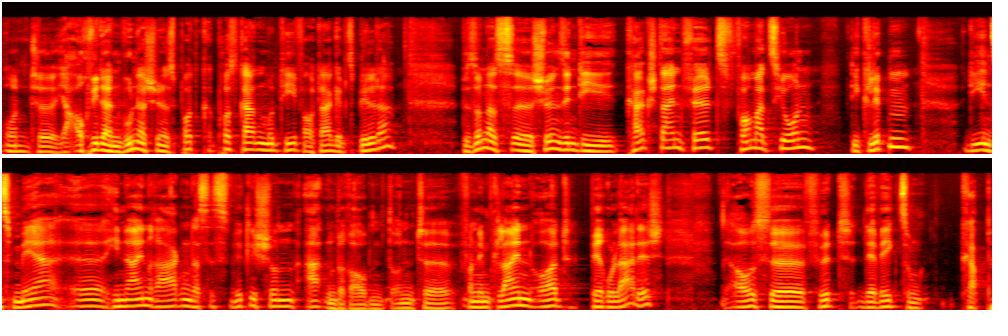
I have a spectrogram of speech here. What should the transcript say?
und äh, ja, auch wieder ein wunderschönes Postkartenmotiv, auch da gibt es Bilder. Besonders äh, schön sind die Kalksteinfelsformationen, die Klippen, die ins Meer äh, hineinragen. Das ist wirklich schon atemberaubend. Und äh, von dem kleinen Ort Peruladisch aus äh, führt der Weg zum Kap.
